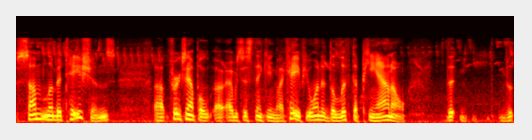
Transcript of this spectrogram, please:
some limitations. Uh, for example, uh, I was just thinking, like, hey, if you wanted to lift a piano, the, the,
